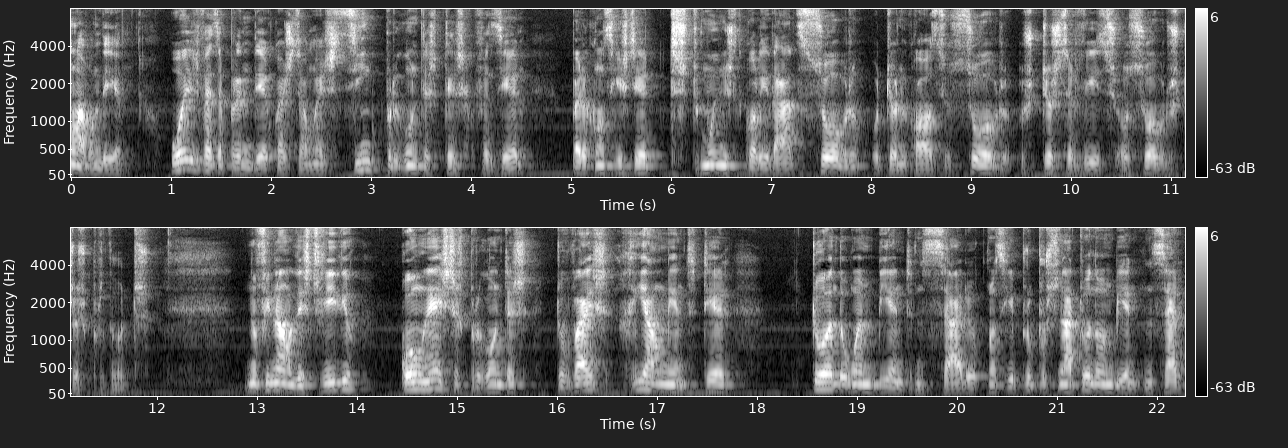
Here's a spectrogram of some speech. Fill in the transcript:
Olá, bom dia. Hoje vais aprender quais são as 5 perguntas que tens que fazer para conseguir ter testemunhos de qualidade sobre o teu negócio, sobre os teus serviços ou sobre os teus produtos. No final deste vídeo, com estas perguntas, tu vais realmente ter todo o ambiente necessário, conseguir proporcionar todo o ambiente necessário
